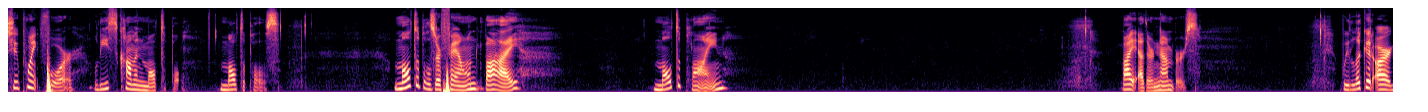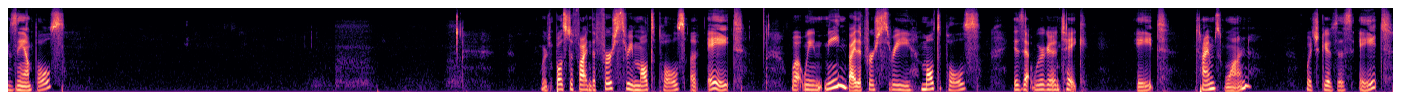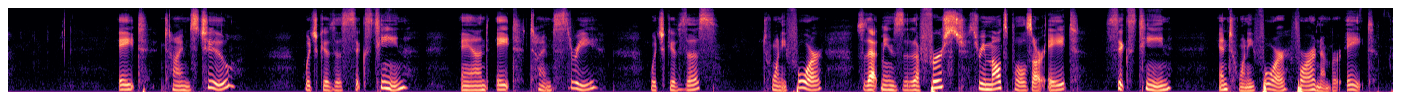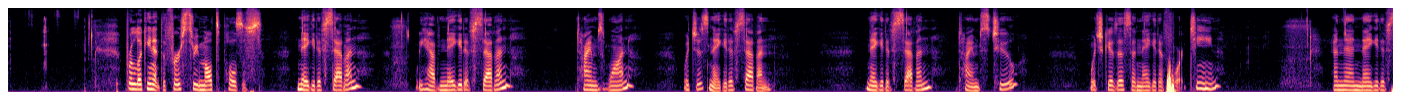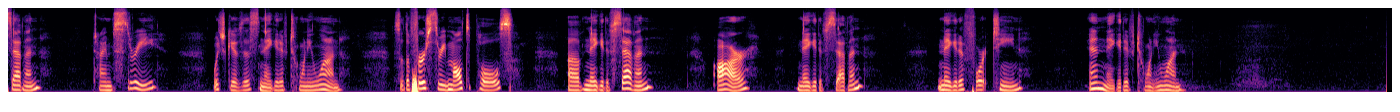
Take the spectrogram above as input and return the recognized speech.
2.4 Least Common Multiple Multiples Multiples are found by multiplying by other numbers. we look at our examples, We're supposed to find the first three multiples of 8. What we mean by the first three multiples is that we're going to take 8 times 1, which gives us 8. 8 times 2, which gives us 16. And 8 times 3, which gives us 24. So that means that the first three multiples are 8, 16, and 24 for our number 8. If we're looking at the first three multiples of negative 7, we have negative 7 times 1, which is negative 7. Negative 7 times 2, which gives us a negative 14. And then negative 7 times 3, which gives us negative 21. So the first three multiples of negative 7 are negative 7, negative 14, and negative 21.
